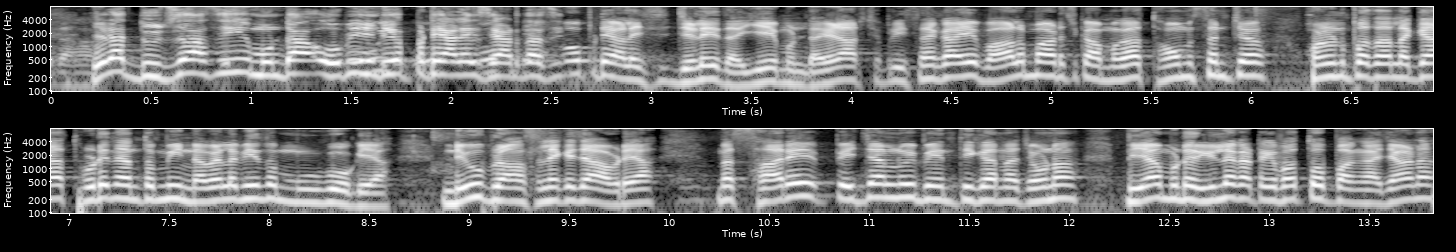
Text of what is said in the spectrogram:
ਦਾ। ਜਿਹੜਾ ਦੂਜਾ ਸੀ ਮੁੰਡਾ ਉਹ ਵੀ ਇੰਡੀਆ ਪਟਿਆਲੇ ਸਾਈਡ ਦਾ ਸੀ ਉਹ ਪਟਿਆਲੇ ਜ਼ਿਲ੍ਹੇ ਦਾ ਹੀ ਇਹ ਮੁੰਡਾ ਜਿਹੜਾ ਅਰਸ਼ਪ੍ਰੀਤ ਸਿੰਘ ਆ ਇਹ ਵਾਲਮਾਰਟ 'ਚ ਕੰਮ ਕਰਦਾ ਥੌਮਸਨ 'ਚ। ਹੁਣ ਉਹਨੂੰ ਪਤਾ ਲੱਗਾ ਥੋੜੇ ਦਿਨ ਤੋਂ ਮਹੀਨਾ ਪਹਿਲਾਂ ਵੀ ਇਹ ਤੋਂ ਮੂਵ ਹੋ ਗਿਆ। ਨਿਊ ਬ੍ਰਾਂਚ ਲੈ ਕੇ ਜਾ ਵੜਿਆ। ਮੈਂ ਸਾਰੇ ਪੇਜਾਂ ਨੂੰ ਵੀ ਬੇਨਤੀ ਕਰਨਾ ਚਾਹਣਾ ਵੀ ਆਹ ਮੁੰਡੇ ਰੀਲਾ ਕੱਟ ਕੇ ਵੱਧ ਤੋਂ ਪਾਂਗਾ ਜਾਣ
